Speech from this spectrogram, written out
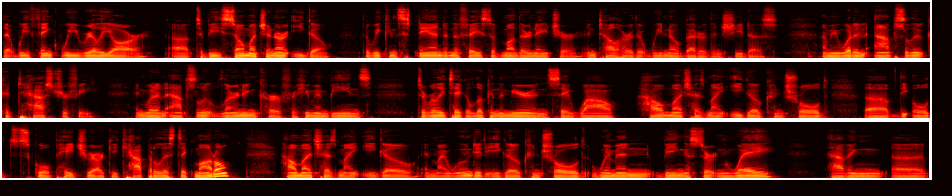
that we think we really are uh, to be so much in our ego that we can stand in the face of mother nature and tell her that we know better than she does. I mean what an absolute catastrophe and what an absolute learning curve for human beings to really take a look in the mirror and say wow how much has my ego controlled uh, the old school patriarchy capitalistic model? How much has my ego and my wounded ego controlled women being a certain way, having a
